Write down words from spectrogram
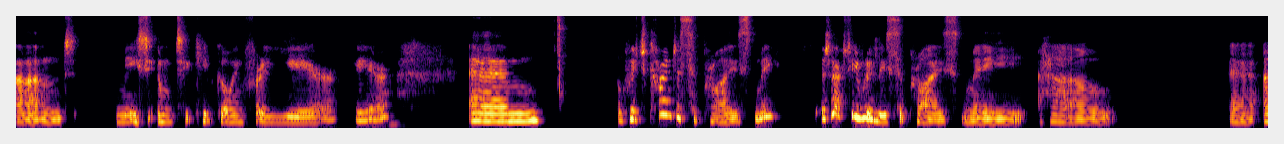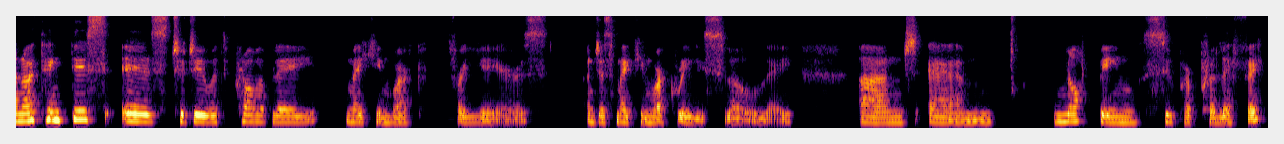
and medium to keep going for a year here, um, which kind of surprised me. It actually really surprised me how uh, and I think this is to do with probably making work for years and just making work really slowly and um, not being super prolific.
